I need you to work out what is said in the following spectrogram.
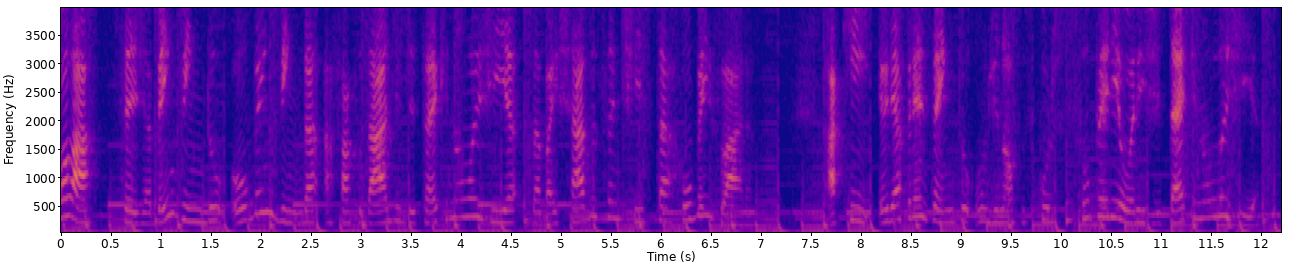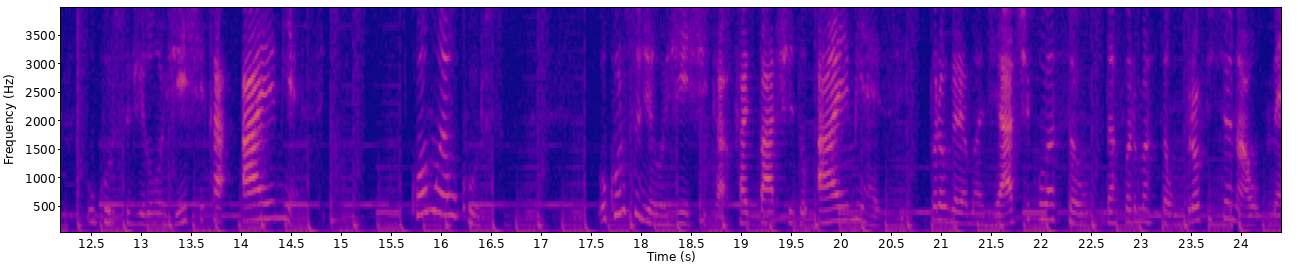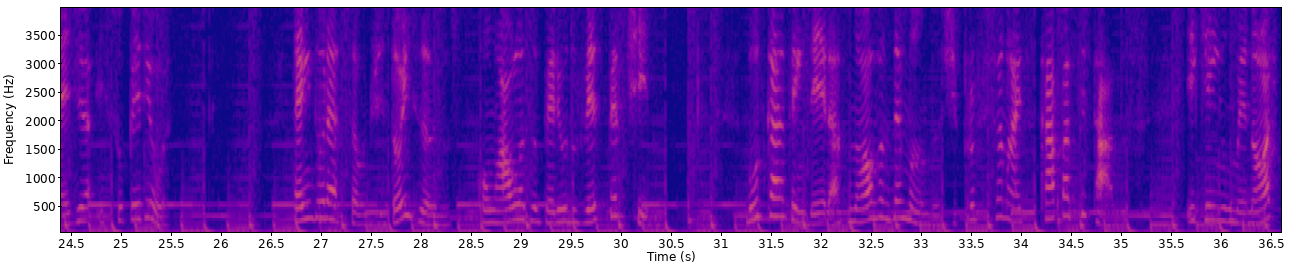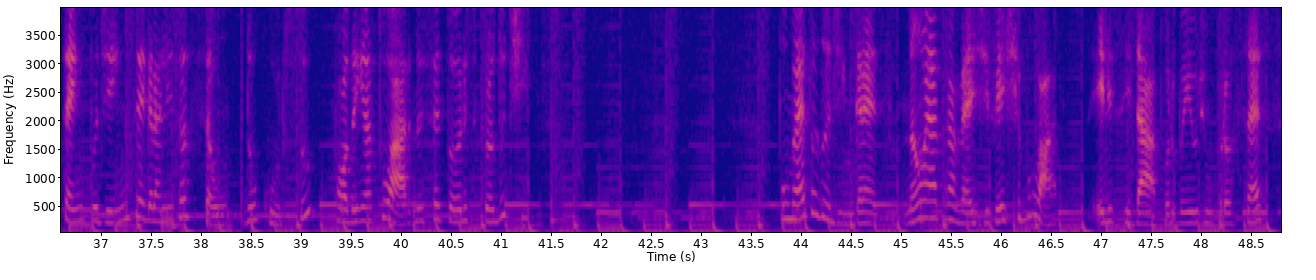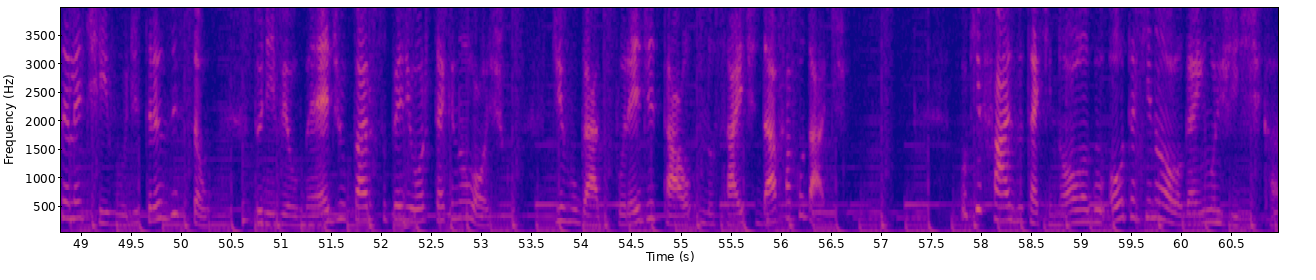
Olá, seja bem-vindo ou bem-vinda à Faculdade de Tecnologia da Baixada Santista Rubens Lara. Aqui eu lhe apresento um de nossos cursos superiores de tecnologia, o curso de Logística AMS. Como é o curso? O curso de Logística faz parte do AMS, Programa de Articulação da Formação Profissional Média e Superior tem duração de dois anos, com aulas no período vespertino. Busca atender às novas demandas de profissionais capacitados e que, em um menor tempo de integralização do curso, podem atuar nos setores produtivos. O método de ingresso não é através de vestibular, ele se dá por meio de um processo seletivo de transição do nível médio para o superior tecnológico, divulgado por edital no site da faculdade. O que faz o tecnólogo ou tecnóloga em logística?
